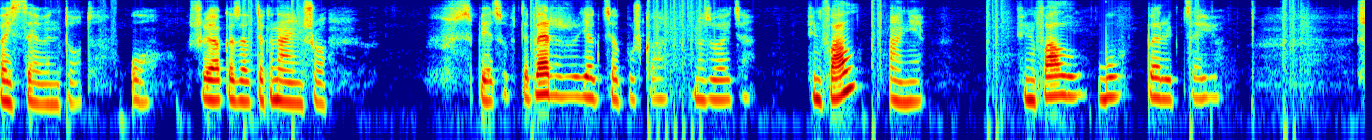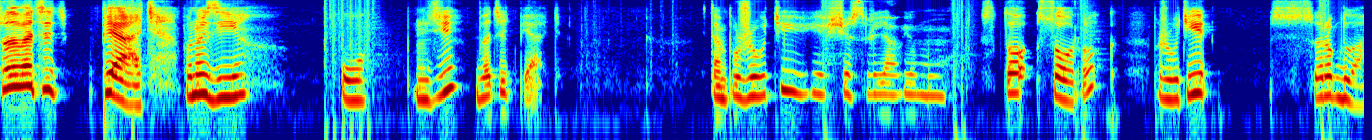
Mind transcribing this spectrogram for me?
5-7 тот. О, що я казав, так на що спецов. Тепер як ця пушка називається? Фінфал? А, ні. Фінфал був перед цією. 125 по нозі. О, по нозі 25. Там по животі я ще стріляв йому 140, по животі 42.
